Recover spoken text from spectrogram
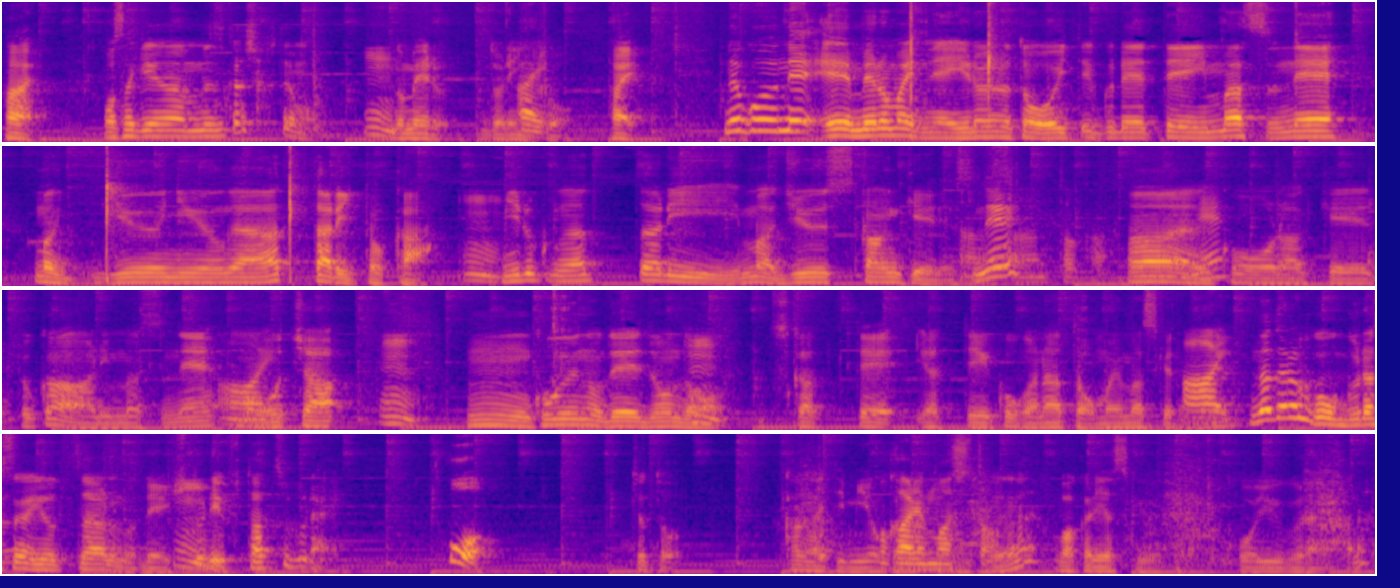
はい、お酒が難しくてもうん。飲めるドリンクを、はい。でこれね、えー目の前にねいろいろと置いてくれていますね、まあ、牛乳があったりとか、うん。ミルクがあったり、まあ、ジュース関係ですね。炭酸とか。はい、ねコーラ系とかありますね、まあはいお茶。うん。うん、こういうのでどんどうん。ん使ってやっていこうかなと思いますけどね、はい。なんとなくこうグラスが4つあるので1うん。人2つぐらい。ほちょっと考えてみようかなと思うんですけどわねわかりやすく言うとこういうぐらいかな。う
